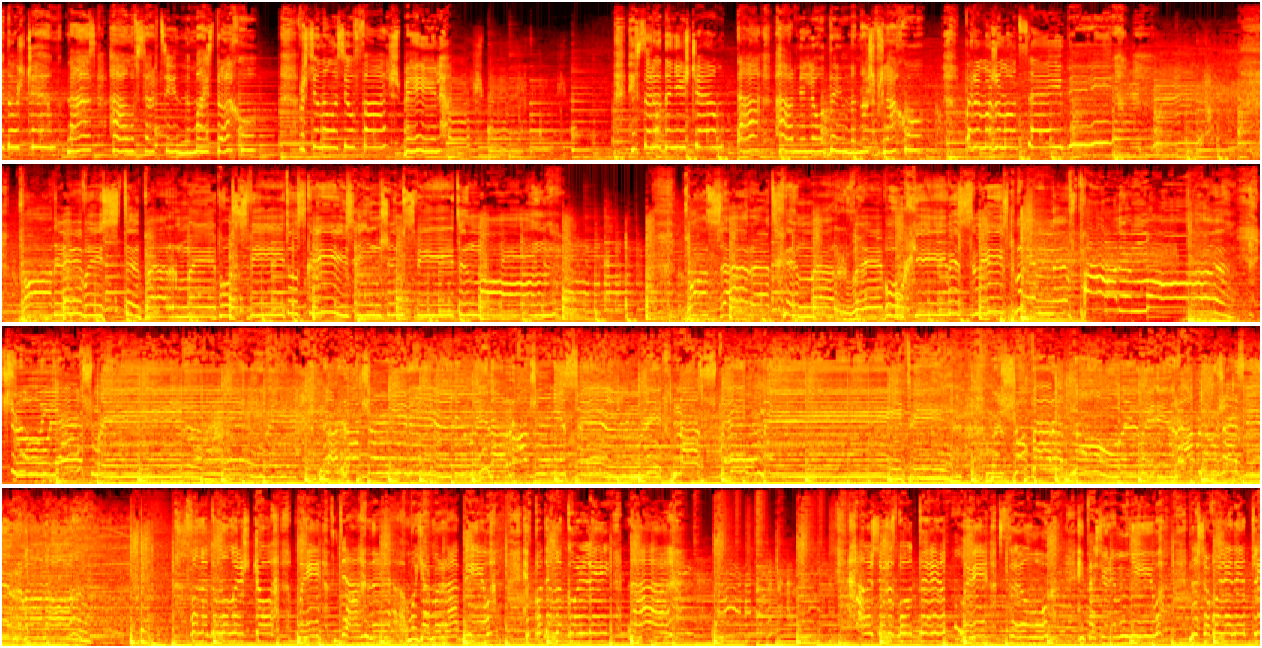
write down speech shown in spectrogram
поливай дощем нас, але в серці немає страху, розчинилась у фальш біль. І всередині ще та гарні люди на нашому шляху. Переможемо Станемо ярма рабів і впадем на коліна, але ще розбудили силу. І пращу рівнів, наша воля не тлі.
